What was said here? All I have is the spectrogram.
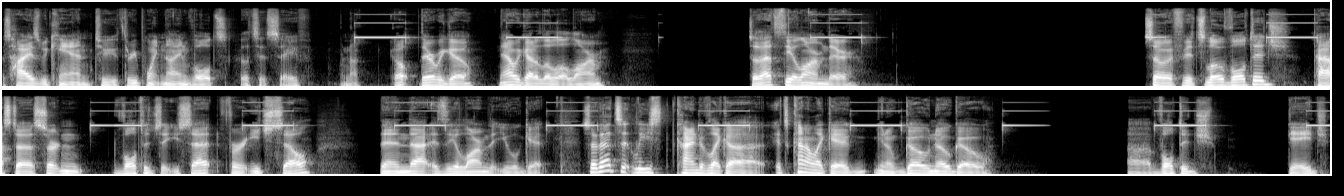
as high as we can to 3.9 volts. Let's hit save. We're not, oh, there we go. Now we got a little alarm. So that's the alarm there. So if it's low voltage, past a certain voltage that you set for each cell, then that is the alarm that you will get. So that's at least kind of like a, it's kind of like a, you know, go, no go uh, voltage gauge.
